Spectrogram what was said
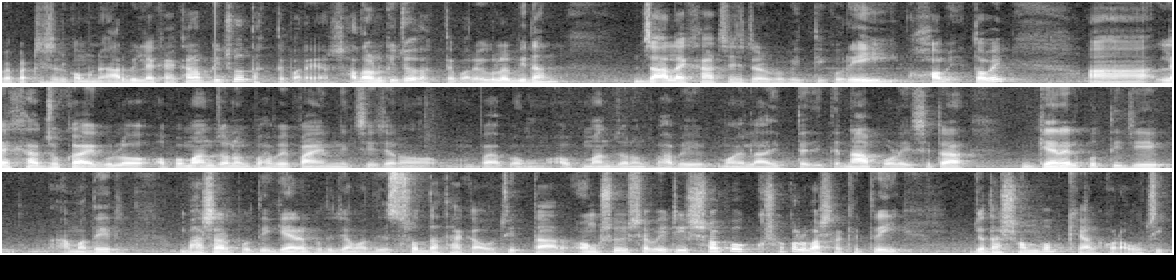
ব্যাপারটা সেরকম নয়। আরবি লেখায় খারাপ কিছুও থাকতে পারে, আর সাধারণ কিছুও থাকতে পারে। এগুলোর বিধান যা লেখা আছে সেটার উপর ভিত্তি করেই হবে। তবে লেখা জোকা এগুলো অপমানজনকভাবে পায়ের নিচে যেন বা এবং অপমানজনকভাবে ময়লা ইত্যাদিতে না পড়ে, সেটা জ্ঞানের প্রতি যে আমাদের ভাষার প্রতি, জ্ঞানের প্রতি যে আমাদের শ্রদ্ধা থাকা উচিত, তার অংশ হিসাবে এটি সপক সকল ভাষার ক্ষেত্রেই যথাসম্ভব খেয়াল করা উচিত।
